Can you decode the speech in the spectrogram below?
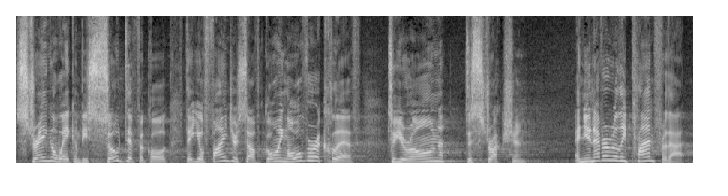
straying away can be so difficult that you'll find yourself going over a cliff to your own destruction. And you never really planned for that.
